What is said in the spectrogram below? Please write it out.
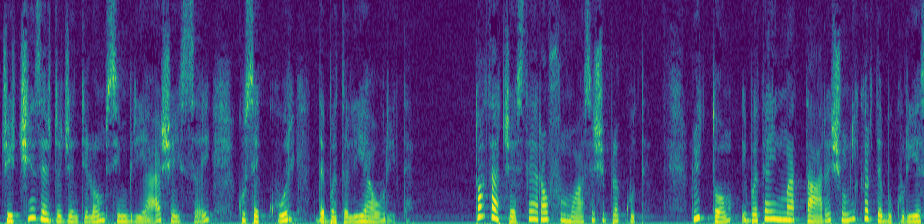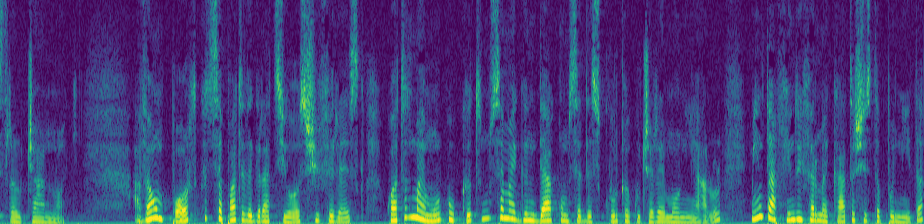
cei 50 de gentilomi simbriași ai săi, cu securi de bătălie aurite. Toate acestea erau frumoase și plăcute. Lui Tom îi bătea inima tare și un licăr de bucurie strălucea în ochi. Avea un port cât se poate de grațios și firesc, cu atât mai mult cu cât nu se mai gândea cum se descurcă cu ceremonialul, mintea fiindu-i fermecată și stăpânită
